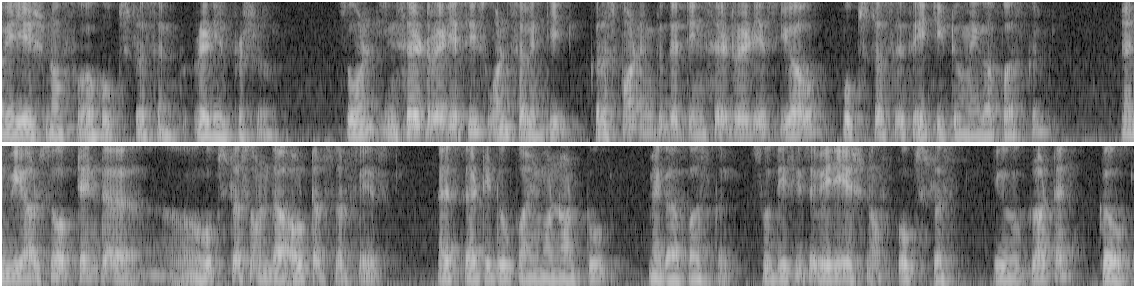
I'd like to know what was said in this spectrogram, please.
variation of uh, hoop stress and radial pressure so on inside radius is 170 corresponding to that inside radius you have hoop stress is 82 megapascal. And we also obtained the uh, hoop stress on the outer surface as 32.102 megapascal. So this is a variation of hoop stress. You plot a curve.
